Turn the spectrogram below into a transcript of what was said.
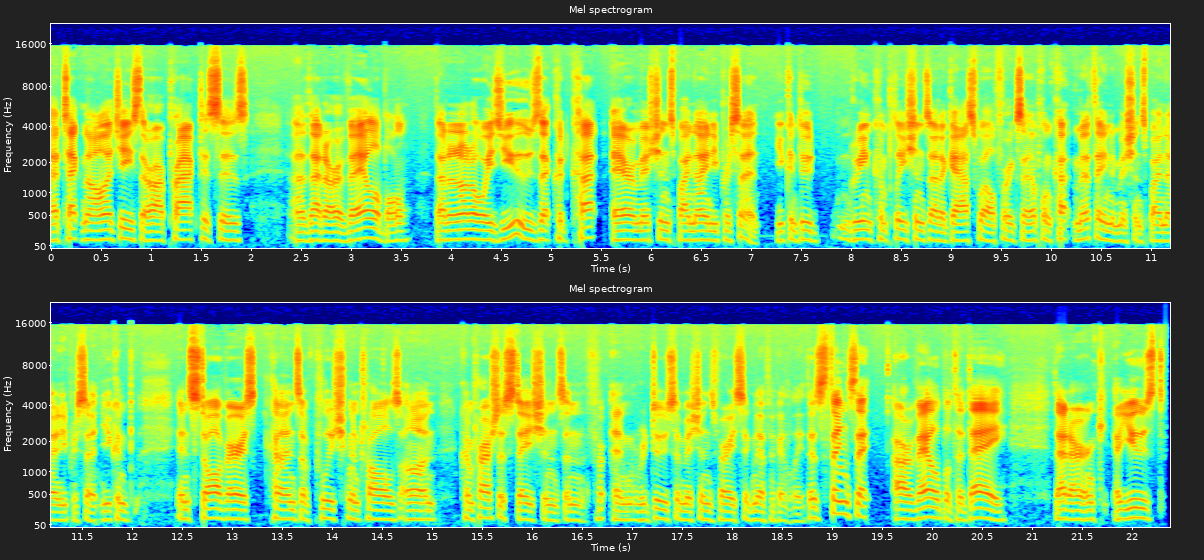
uh, technologies, there are practices uh, that are available that are not always used that could cut air emissions by 90%. You can do green completions at a gas well, for example, and cut methane emissions by 90%. You can install various kinds of pollution controls on compressor stations and, and reduce emissions very significantly. There's things that are available today that are, used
